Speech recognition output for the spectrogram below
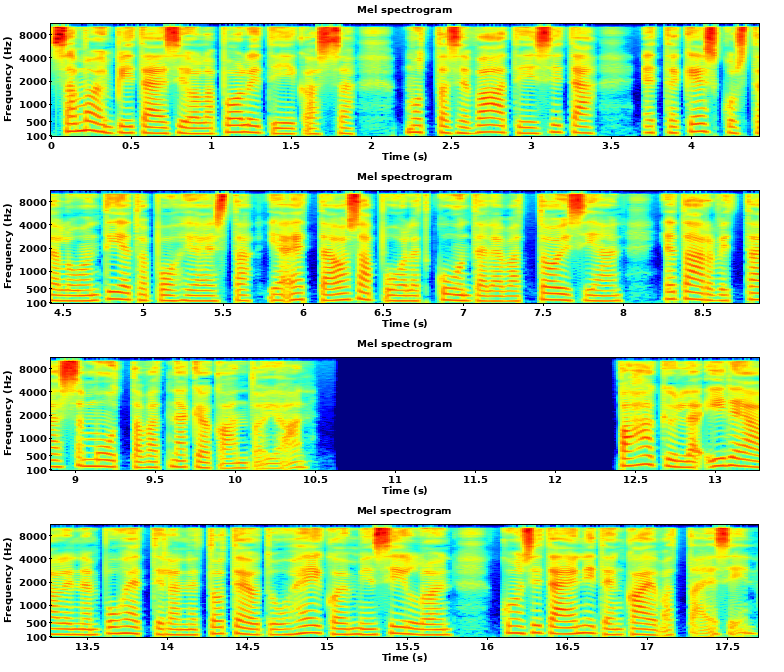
Samoin pitäisi olla politiikassa, mutta se vaatii sitä, että keskustelu on tietopohjaista ja että osapuolet kuuntelevat toisiaan ja tarvittaessa muuttavat näkökantojaan. Paha kyllä ideaalinen puhetilanne toteutuu heikoimmin silloin, kun sitä eniten kaivattaisiin.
